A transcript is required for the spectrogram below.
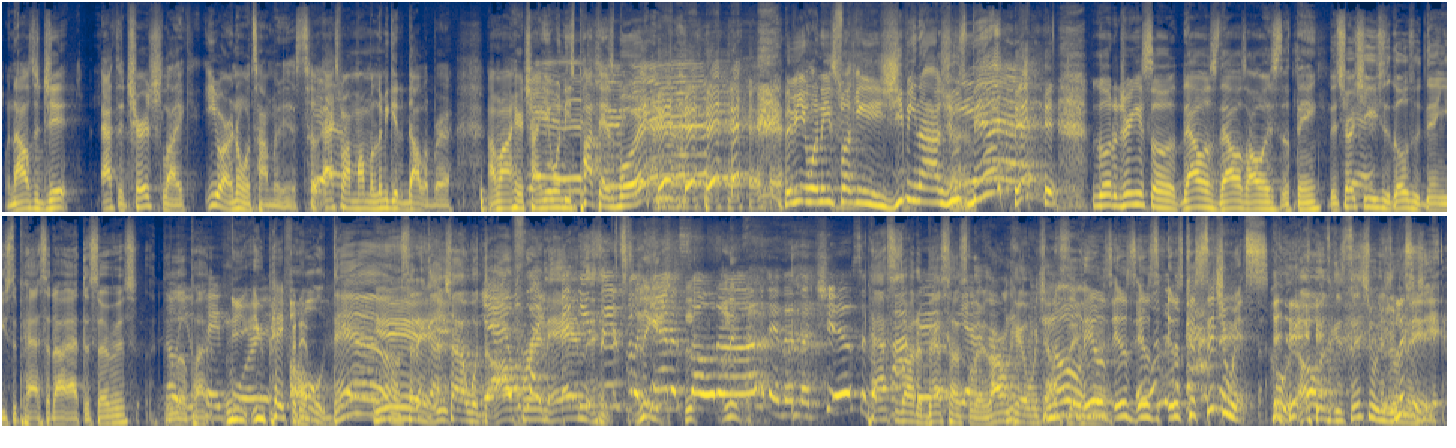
when I was a legit after church, like you already know what time it is. So Yeah. ask my mama, let me get a dollar, bruh. I'm out here trying to get one of these Yeah, pates, sure, boy. yeah. let me get one of these fucking jipina juice, man. go to drinking. So that was that was always the thing. The church Yeah. you used to go to then used to pass it out at the service. The No, little you pot- pay for You, you pay for them. Oh damn! Yeah. So they got y'all with the yeah, it offering like and 50 the, cents for the Nigga, can of l- soda and then the chips and pastors the are the best hustlers. Yeah, I don't care what y'all no, say. it was it was it was, it was constituents. Who- oh, it's constituents. Listen,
